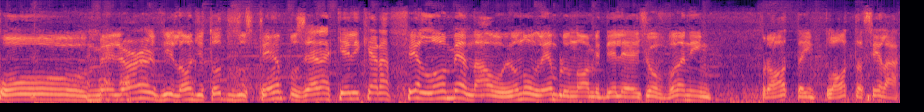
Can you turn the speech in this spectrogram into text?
O melhor vilão de todos os tempos era aquele que era fenomenal. Eu não lembro o nome dele, é Giovanni Prota, Implota, sei lá.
